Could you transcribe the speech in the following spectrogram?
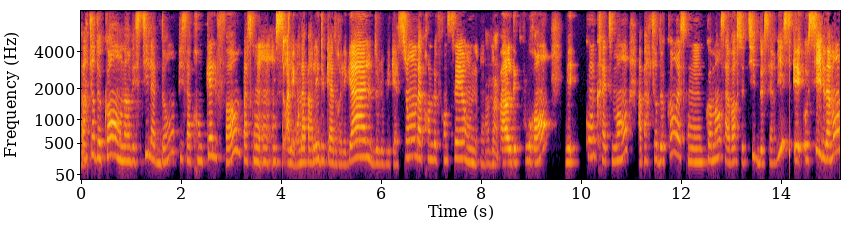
partir de quand on investit là-dedans, puis ça prend quelle forme? Parce qu'on allez, on a parlé du cadre légal, de l'obligation d'apprendre le français, on, mmh parle des courants, mais concrètement, à partir de quand est-ce qu'on commence à avoir ce type de service? Et aussi, évidemment,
